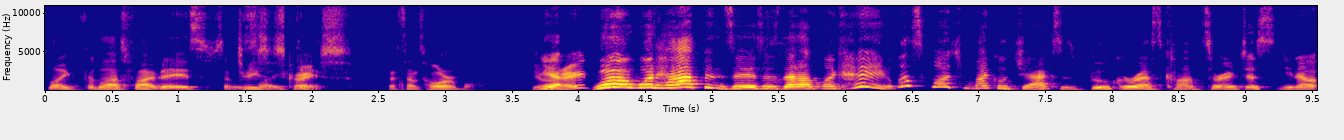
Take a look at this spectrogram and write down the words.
like for the last five days. So it's Jesus like, Christ. That sounds horrible. You Yeah. alright? Well, what happens is is that I'm like, hey, let's watch Michael Jackson's Bucharest concert and just you know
